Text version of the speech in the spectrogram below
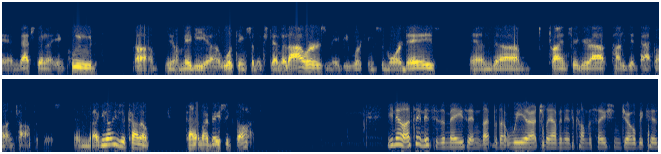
and that's going to include, uh, you know, maybe uh, working some extended hours, maybe working some more days, and um, try and figure out how to get back on top of this. And uh, you know, these are kind of kind of my basic thoughts. You know, I think this is amazing that that we're actually having this conversation, Joe, because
